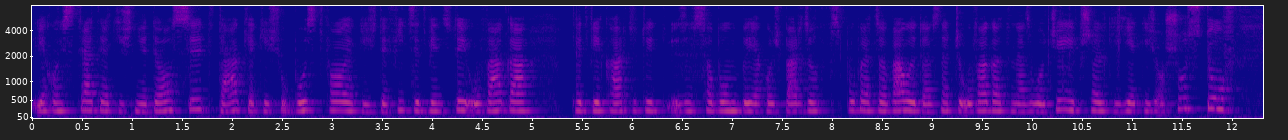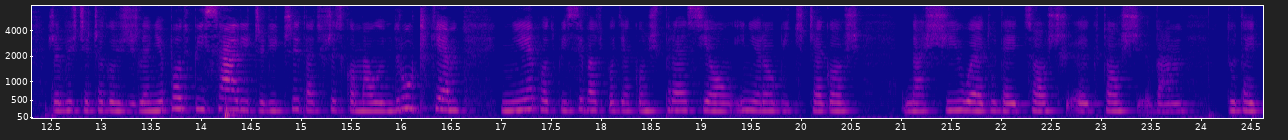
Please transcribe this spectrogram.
jakąś stratę, jakiś niedosyt, tak? Jakieś ubóstwo, jakiś deficyt, więc tutaj uwaga, te dwie karty tutaj ze sobą by jakoś bardzo współpracowały, to znaczy uwaga tu na złodziei, wszelkich jakichś oszustów, żebyście czegoś źle nie podpisali, czyli czytać wszystko małym druczkiem, nie podpisywać pod jakąś presją i nie robić czegoś na siłę, tutaj coś, y, ktoś Wam tutaj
